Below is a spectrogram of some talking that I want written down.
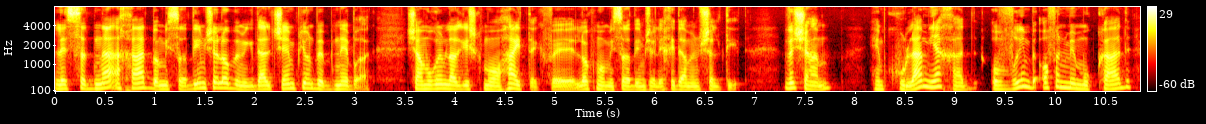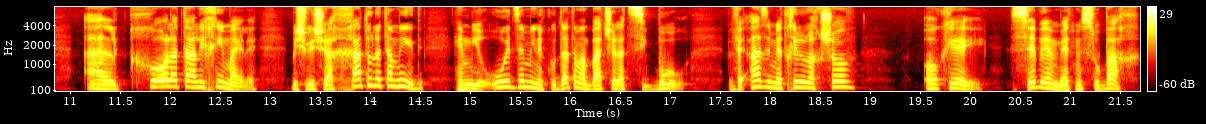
לסדנה אחת במשרדים שלו במגדל צ'מפיון בבני ברק, שאמורים להרגיש כמו הייטק ולא כמו משרדים של יחידה ממשלתית. ושם, הם כולם יחד עוברים באופן ממוקד על כל התהליכים האלה, בשביל שאחת ולתמיד הם יראו את זה מנקודת המבט של הציבור, ואז הם יתחילו לחשוב, אוקיי, זה באמת מסובך,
